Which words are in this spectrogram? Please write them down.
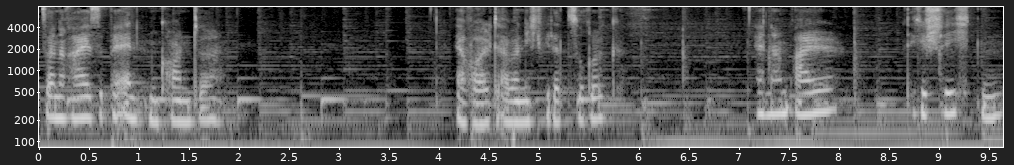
seine Reise beenden konnte. Er wollte aber nicht wieder zurück. Er nahm all die Geschichten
